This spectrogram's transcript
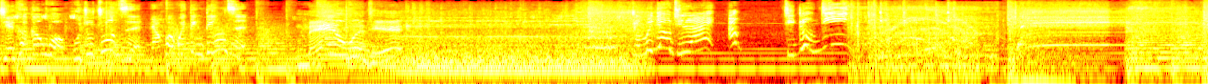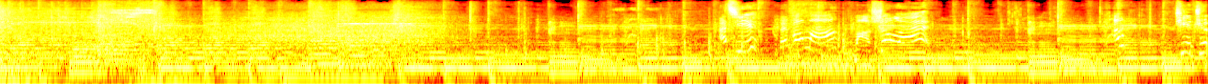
杰克跟我扶住柱子，让灰灰钉钉子。没有问题。准备吊起来。啊，起重机。奇，来帮忙，马上来。啊，铁锤。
